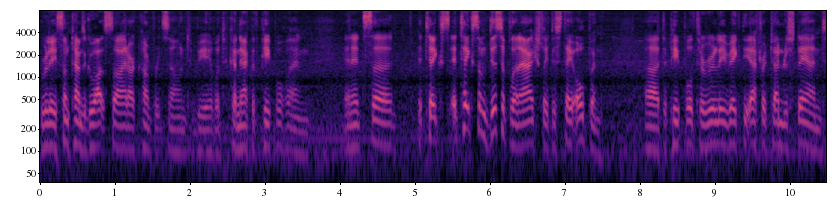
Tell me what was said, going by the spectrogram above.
really sometimes go outside our comfort zone to be able to connect with people and and it's uh, it takes it takes some discipline actually to stay open uh, to people to really make the effort to understand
